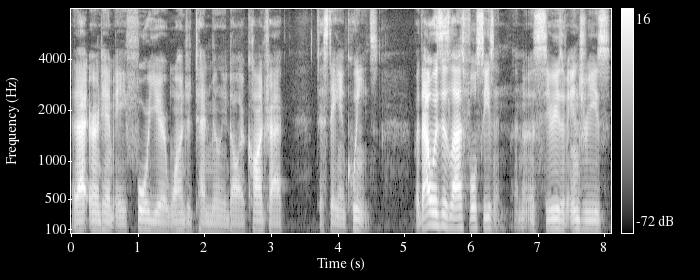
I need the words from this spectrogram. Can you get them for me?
And that earned him a four year, $110 million contract to stay in Queens. But that was his last full season, and a series of injuries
